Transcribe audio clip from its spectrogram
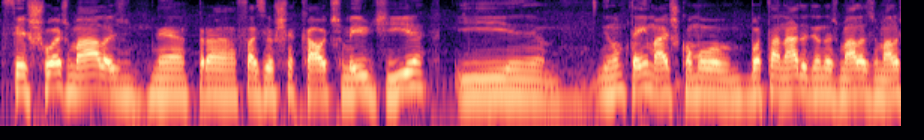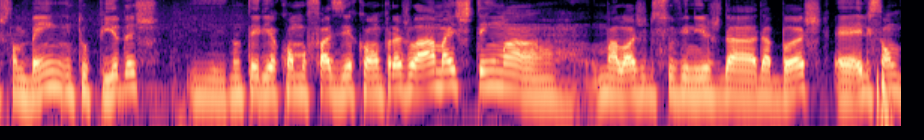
fechou as malas, né, para fazer o check-out meio-dia e não tem mais como botar nada dentro das malas, as malas estão bem entupidas e não teria como fazer compras lá, mas tem uma, uma loja de souvenirs da, da Bush. É, eles são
